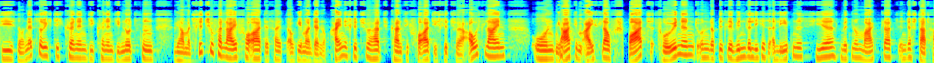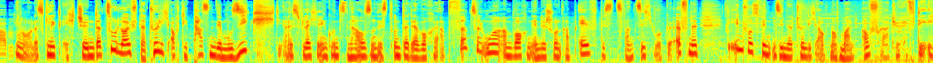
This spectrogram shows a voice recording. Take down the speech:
die es noch nicht so richtig können, die können die nutzen. Wir haben einen Schlittschuhverleih vor Ort, das heißt auch jemand, der noch keine Schlittschuhe hat, kann sich vor Ort die Schlittschuhe ausleihen und ja, dem Eislaufsport frönend und ein bisschen winterliches Erlebnis hier mit einem Marktplatz in der Stadt haben. Oh, das klingt echt schön. Dazu läuft natürlich auch die passende Musik. Die Eisfläche in Gunzenhausen ist unter der Woche ab 14 Uhr, am Wochenende schon ab 11 bis 20 Uhr geöffnet. Die Infos finden Sie natürlich auch nochmal auf radiof.de.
